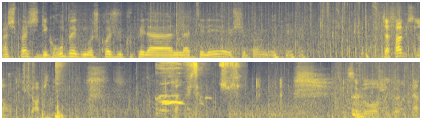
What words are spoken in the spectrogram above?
Ah, je sais pas, j'ai des gros bugs, moi. Je crois que je vais couper la, la télé, euh, je sais pas, mais... Ta femme, sinon, c'est plus rapide. C'est bon, je rigole. Merde.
